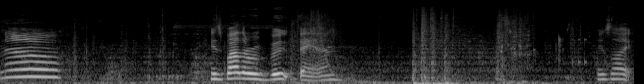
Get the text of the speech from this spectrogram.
No. He's by the reboot van. He's like.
